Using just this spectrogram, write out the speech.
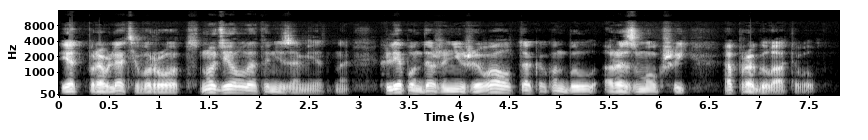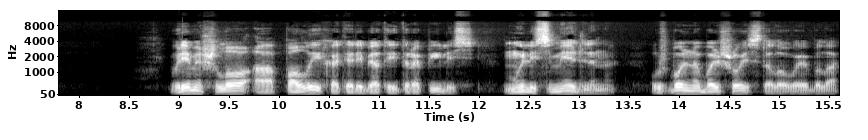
и отправлять в рот, но делал это незаметно. Хлеб он даже не жевал, так как он был размокший, а проглатывал. Время шло, а полы, хотя ребята и торопились, мылись медленно. Уж больно большой столовая была.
